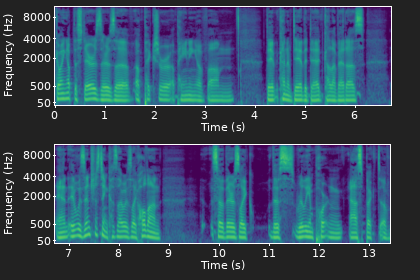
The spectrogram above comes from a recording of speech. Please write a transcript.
going up the stairs, there's a, a picture, a painting of um, Day, kind of Day of the Dead calaveras, and it was interesting because I was like, hold on. So there's like this really important aspect of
